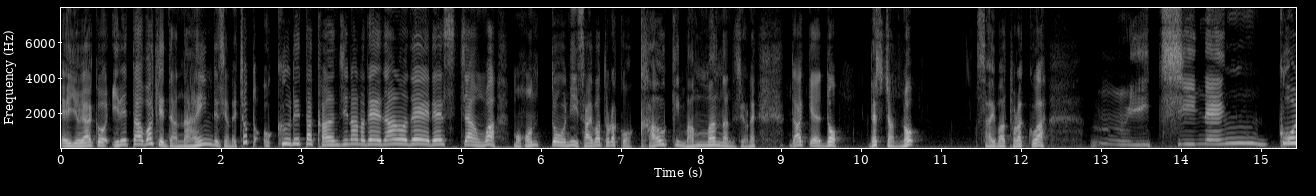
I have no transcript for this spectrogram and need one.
え予約を入れたわけではないんですよね。ちょっと遅れた感じなので、なので、レスちゃんはもう本当にサイバートラックを買う気満々なんですよね。だけど、レスちゃんのサイバートラックは、1年後、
